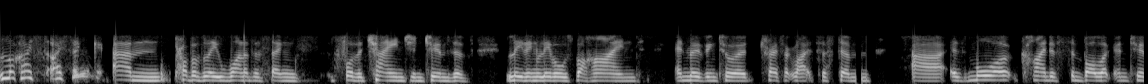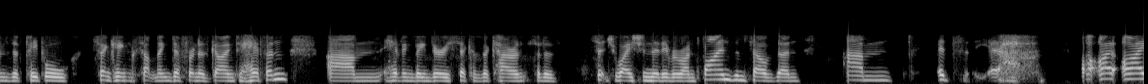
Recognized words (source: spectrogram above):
look, I, I think um, probably one of the things for the change in terms of leaving levels behind and moving to a traffic light system uh, is more kind of symbolic in terms of people thinking something different is going to happen, um, having been very sick of the current sort of situation that everyone finds themselves in. Um, it's I, I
